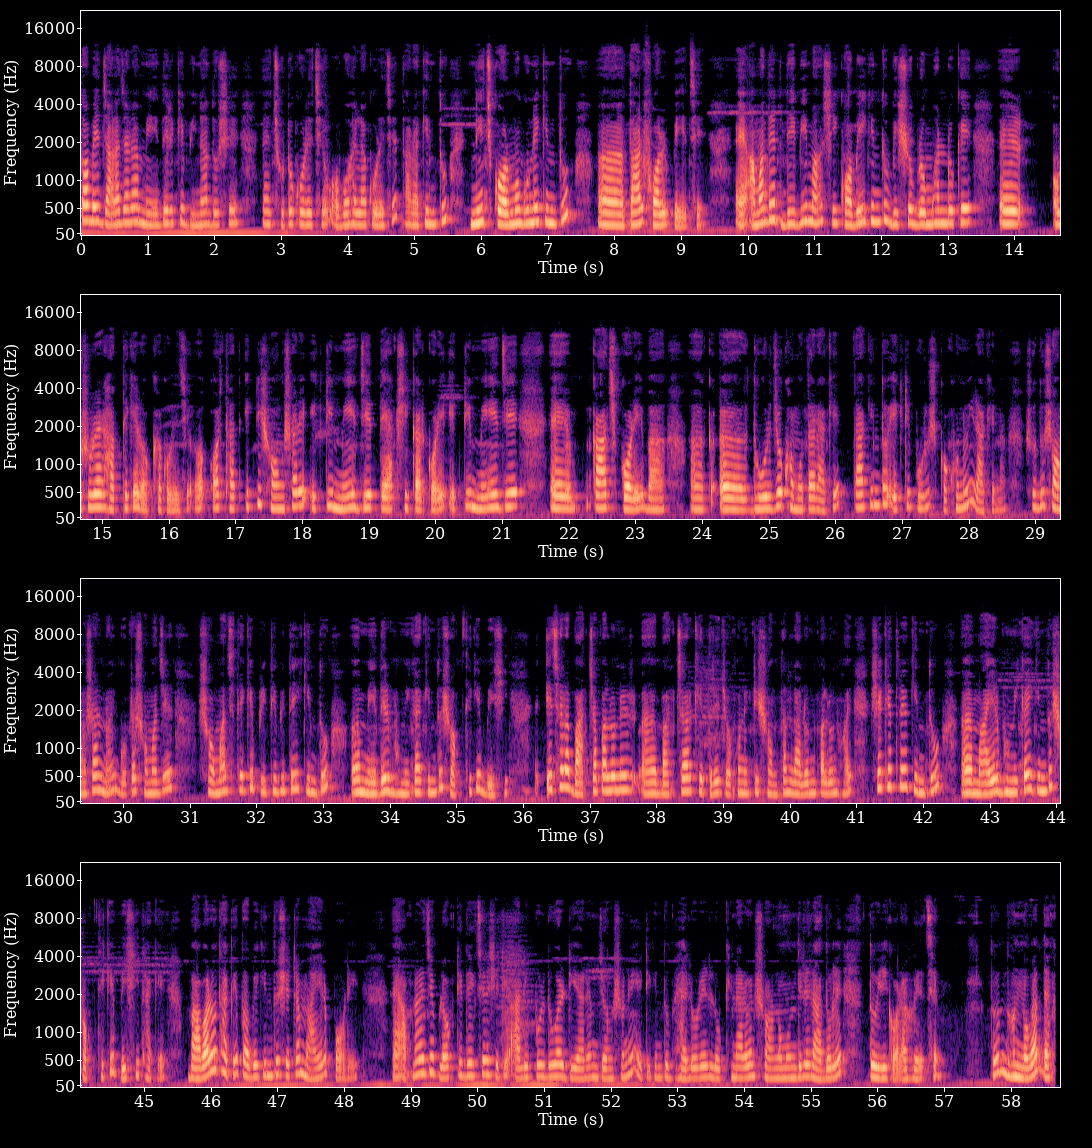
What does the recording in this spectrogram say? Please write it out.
তবে যারা যারা মেয়েদেরকে বিনা দোষে ছোট করেছে, অবহেলা করেছে, তারা কিন্তু নিজ কর্মগুণে কিন্তু তার ফল পেয়েছে। আমাদের দেবী মা সেই কবেই কিন্তু বিশ্ব ব্রহ্মাণ্ডকে অসুরের হাত থেকে রক্ষা করেছে। অর্থাৎ একটি সংসারে একটি মেয়ে যে ত্যাগ স্বীকার করে, একটি মেয়ে যে কাজ করে বা ধৈর্য ক্ষমতা রাখে, তা কিন্তু একটি পুরুষ কখনোই রাখে না। শুধু সংসার নয়, গোটা সমাজে সমাজ থেকে পৃথিবীতেই কিন্তু মেয়েদের ভূমিকা কিন্তু সব থেকে বেশি। এছাড়া বাচ্চা পালনের বাচ্চার ক্ষেত্রে যখন একটি সন্তান লালন পালন হয় সেক্ষেত্রে কিন্তু মায়ের ভূমিকাই কিন্তু সব থেকে বেশি থাকে। বাবারও থাকে, তবে কিন্তু সেটা মায়ের পরে। আপনারা যে ব্লগটি দেখছেন, সেটি আলিপুরদুয়ার ডিআরএম জংশনে, এটি কিন্তু ভ্যালোরের লক্ষ্মীনারায়ণ স্বর্ণ মন্দিরের আদলে তৈরি করা হয়েছে। তো ধন্যবাদ, দেখা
